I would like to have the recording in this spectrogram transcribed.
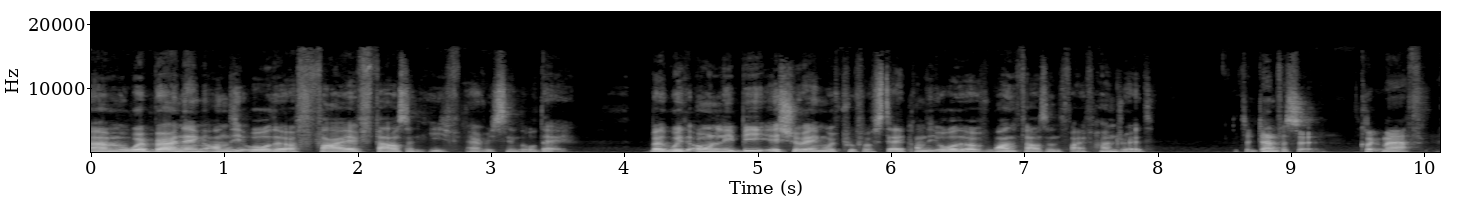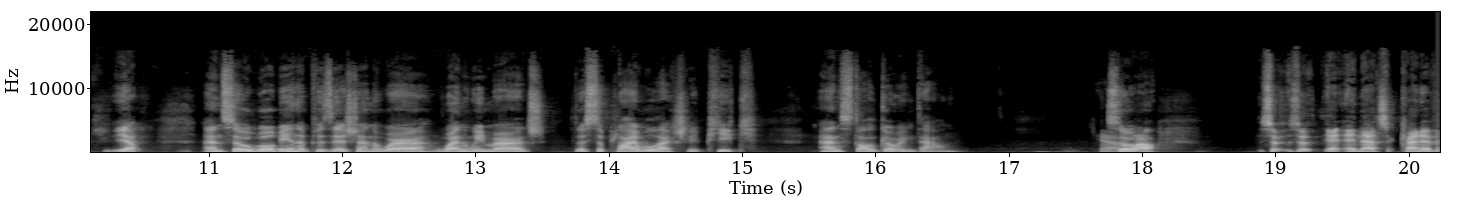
um, we're burning on the order of 5,000 ETH every single day. But we'd only be issuing with proof of stake on the order of 1,500. It's a deficit. Quick math. Yep. And so we'll be in a position where when we merge, the supply will actually peak and start going down. Yeah, So, wow. So, so and that's kind of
